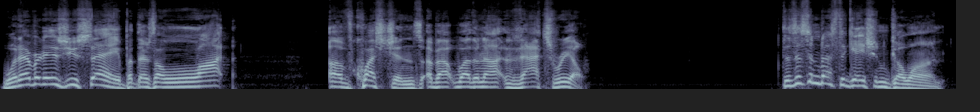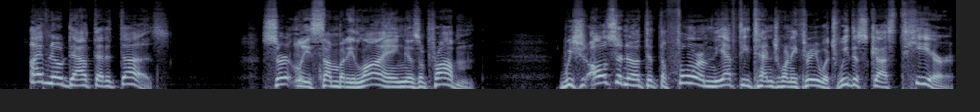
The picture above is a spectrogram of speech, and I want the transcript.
Whatever it is you say, but there's a lot of questions about whether or not that's real. Does this investigation go on? I have no doubt that it does. Certainly, somebody lying is a problem. We should also note that the form, the FD 1023, which we discussed here,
